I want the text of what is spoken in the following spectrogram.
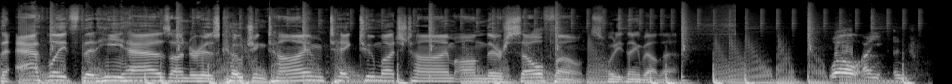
the athletes that he has under his coaching time take too much time on their cell phones. What do you think about that? Well, I I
